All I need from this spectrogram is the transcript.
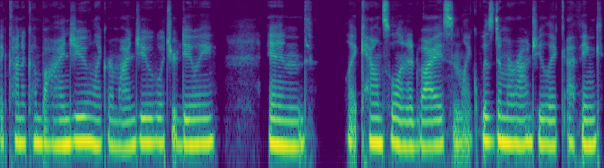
like kind of come behind you and like remind you of what you're doing and like counsel and advice and like wisdom around you. Like I think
